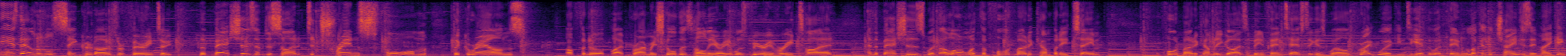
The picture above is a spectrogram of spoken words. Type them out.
Here's that little secret I was referring to. The Bashers have decided to transform the grounds of Whenuapai Primary School. This whole area was very, very tired, and the Bashers, with along with the Ford Motor Company team, the Ford Motor Company guys have been fantastic as well. Great working together with them. Look at the changes they're making.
